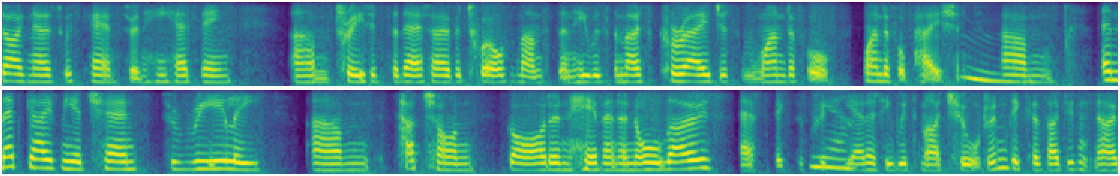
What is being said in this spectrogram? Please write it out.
diagnosed with cancer and he had been um, treated for that over 12 months, and he was the most courageous, wonderful, wonderful patient. Um, and that gave me a chance to really um, touch on God and heaven and all those aspects of Yeah. Christianity with my children because I didn't know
